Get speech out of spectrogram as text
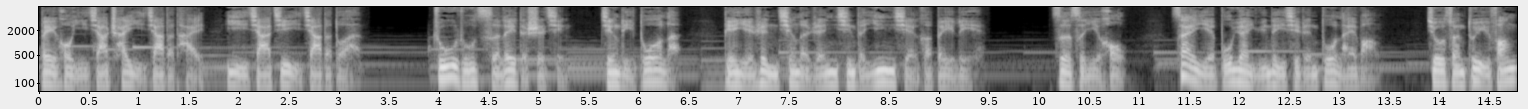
背后一家拆一家的台，一家接一家的短，诸如此类的事情经历多了，便也认清了人心的阴险和卑劣。自此以后，再也不愿与那些人多来往，就算对方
